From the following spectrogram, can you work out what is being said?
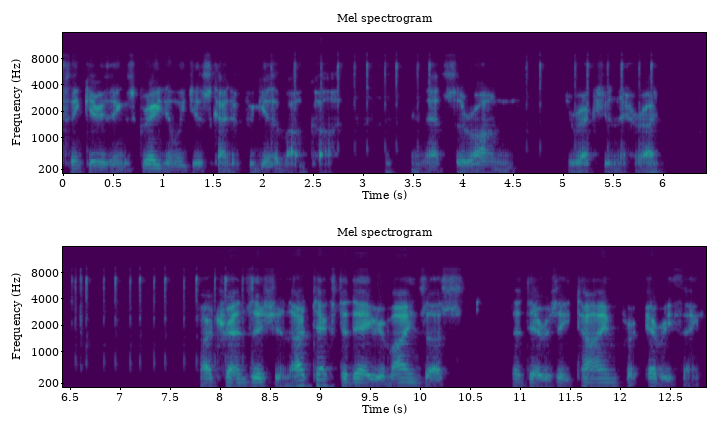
think everything's great and we just kind of forget about God, and that's the wrong direction there, right? Our transition. Our text today reminds us that there is a time for everything,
